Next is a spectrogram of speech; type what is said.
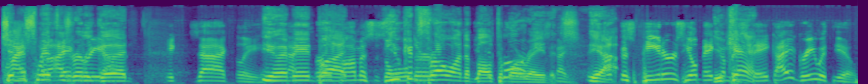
Jimmy That's Smith is really agree on. good. Exactly. You know what I mean? Earl But Thomas is you can throw on the You Baltimore throw on these Ravens. Yeah. Marcus Peters, he'll make You a can. mistake. I agree with you.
